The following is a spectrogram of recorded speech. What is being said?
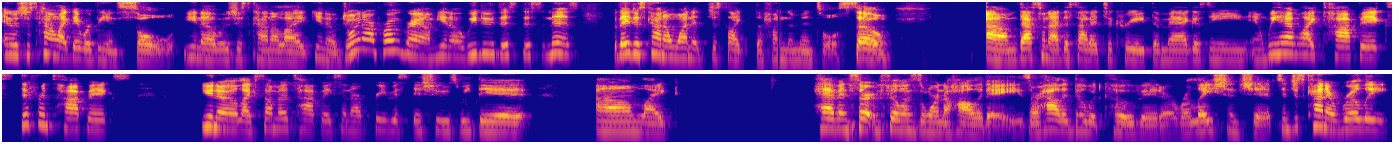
And it was just kind of like they were being sold. You know, it was just kind of like, you know, join our program. You know, we do this, this, and this. But they just kind of wanted just like the fundamentals. So um, that's when I decided to create the magazine. And we have like topics, different topics. You know, like some of the topics in our previous issues we did, um, like having certain feelings during the holidays or how to deal with COVID or relationships and just kind of really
